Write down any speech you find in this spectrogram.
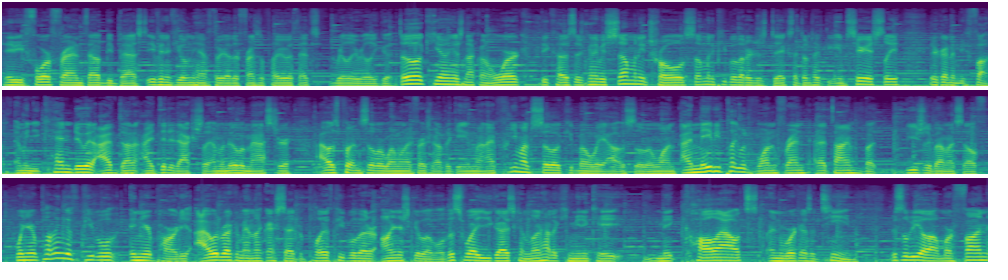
maybe four friends, that would be best. Even if you only have three other friends to play with, that's really, really good. Solo queuing is not going to work because there's going to be so many trolls, so many people that are just dicks that don't take the game seriously, you're to be fucked. I mean, you can do it. I've done it. I did it actually. I'm a Nova Master. I was put in Silver 1 when I first got the game, and I pretty much solo keep my way out of Silver 1. I maybe played with one friend at a time, but usually by myself. When you're playing with people in your party, I would recommend, like I said, to play with people that are on your skill level. This way, you guys can learn how to communicate, make call-outs, and work as a team. This will be a lot more fun,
